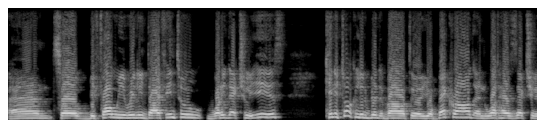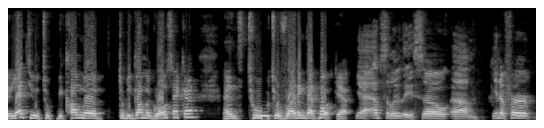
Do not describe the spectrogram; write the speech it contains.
And so, before we really dive into what it actually is, can you talk a little bit about uh, your background and what has actually led you to become a to become a growth hacker and to to writing that book? Yeah, yeah, absolutely. So, um, you know, for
